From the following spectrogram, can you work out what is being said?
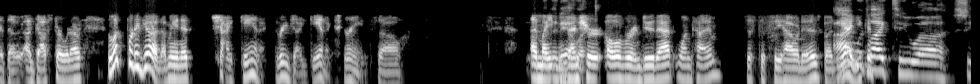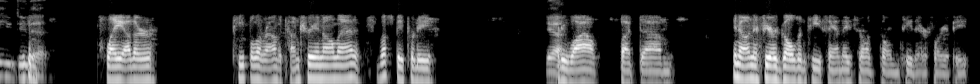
at the Augusta or whatever. It looked pretty good. I mean it's gigantic, three gigantic screens. So I might they like- venture over and do that one time just to see how it is. But yeah, I you would could like to uh see you do can- that. play other people around the country and all that. It's supposed to be pretty Yeah. pretty wild. But um, you know, and if you're a Golden Tee fan, they still have Golden Tee there for you, Pete.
